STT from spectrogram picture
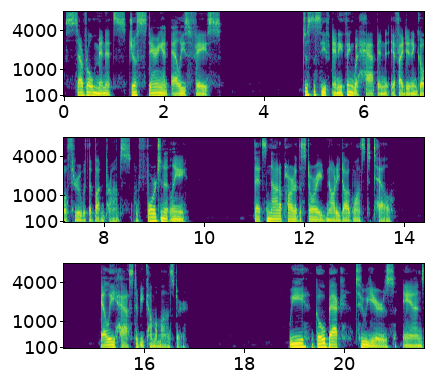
several minutes just staring at Ellie's face just to see if anything would happen if I didn't go through with the button prompts. Unfortunately, that's not a part of the story Naughty Dog wants to tell. Ellie has to become a monster. We go back two years, and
